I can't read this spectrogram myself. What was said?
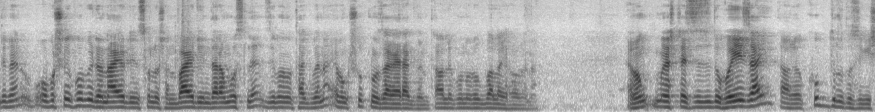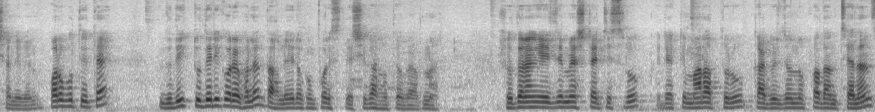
দিবেন অবশ্যই প্রবিডন আয়োডিন সলিউশন বায়োডিন দ্বারা মুছলে জীবাণু থাকবে না এবং শুকনো জায়গায় রাখবেন তাহলে কোনো রোগ বালাই হবে না। এবং ম্যাস্টাইসিস যদি হয়ে যায় তাহলে খুব দ্রুত চিকিৎসা নেবেন। পরবর্তীতে যদি একটু দেরি করে ফেলেন, তাহলে এরকম পরিস্থিতির শিকার হতে হবে আপনার। সুতরাং এই যে ম্যাস্টাইটিস রোগ, এটা একটি মারাত্মক রোগ, কাবির জন্য প্রধান চ্যালেঞ্জ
